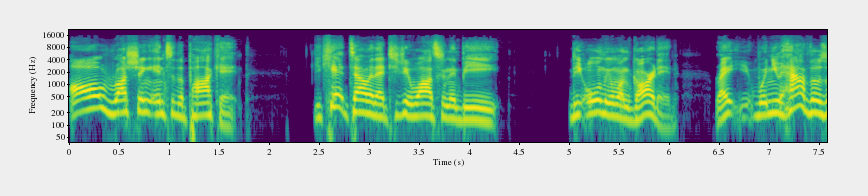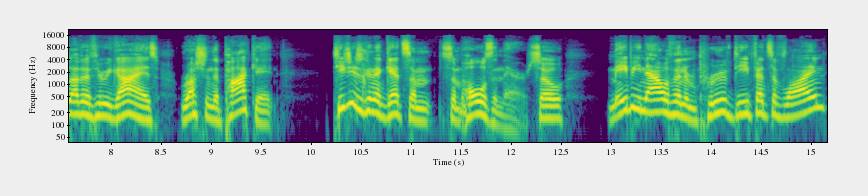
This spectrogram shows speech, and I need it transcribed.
all rushing into the pocket, you can't tell me that TJ Watt's going to be the only one guarded, right? When you have those other three guys rushing the pocket, TJ's going to get some some holes in there. So maybe now with an improved defensive line,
